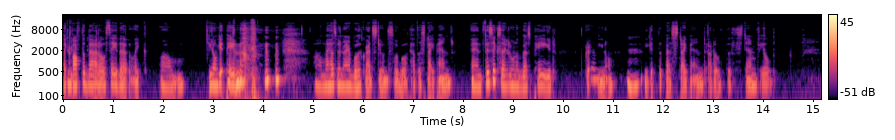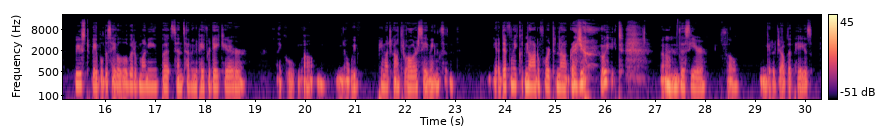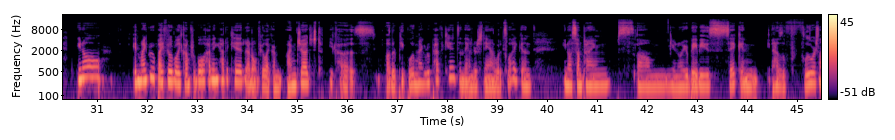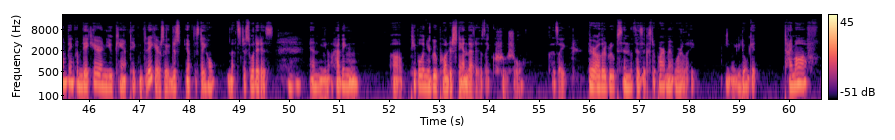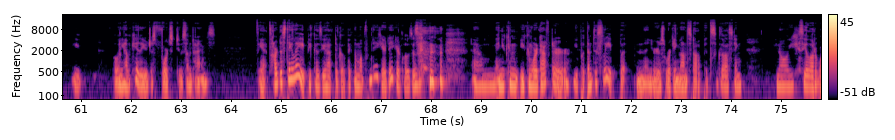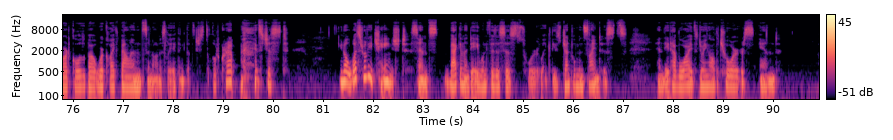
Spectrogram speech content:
like off the bat i'll say that like um you don't get paid enough. Um, my husband and i are both grad students so we both have the stipend. And physics is actually one of the best paid you know mm-hmm. you get the best stipend out of the stem field we used to be able to save a little bit of money but since having to pay for daycare like um, you know we've pretty much gone through all our savings and yeah definitely could not afford to not graduate um, mm-hmm. this year so get a job that pays you know in my group i feel really comfortable having had a kid i don't feel like i'm i'm judged because other people in my group have kids and they understand what it's like and you know sometimes um, you know your baby's sick and has the flu or something from daycare and you can't take them to daycare so you just you have to stay home that's just what it is. Mm-hmm. and you know having uh, people in your group who understand that is like crucial because like there are other groups in the physics department where like you know you don't get time off you but when you have a kid you're just forced to sometimes yeah, it's hard to stay late because you have to go pick them up from daycare. Daycare closes, um, and you can you can work after you put them to sleep, but then you're just working nonstop. It's exhausting. You know, you see a lot of articles about work life balance, and honestly, I think that's just a load of crap. it's just, you know, what's really changed since back in the day when physicists were like these gentlemen scientists, and they'd have wives doing all the chores and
